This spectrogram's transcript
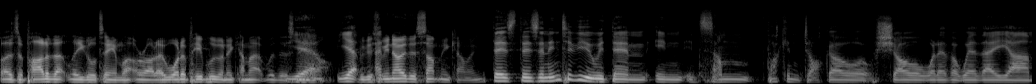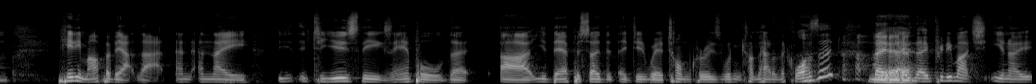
as a part of that legal team. Like, all right, what are people going to come up with us Yeah, now? yeah, because and- we know there's something coming. There's there's an interview with them in, in some fucking doco or show or whatever where they um, hit him up about that and and they to use the example that uh, the episode that they did where Tom Cruise wouldn't come out of the closet, they, Yeah. they, they pretty much you know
